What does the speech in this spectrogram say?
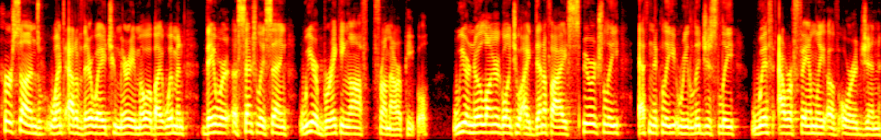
her sons went out of their way to marry Moabite women, they were essentially saying, We are breaking off from our people. We are no longer going to identify spiritually, ethnically, religiously with our family of origin.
